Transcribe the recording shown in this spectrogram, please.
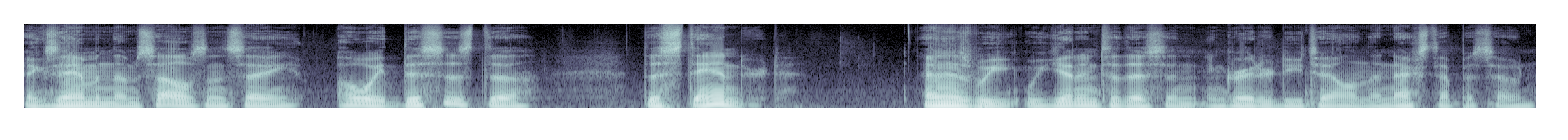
examine themselves and say, oh wait, this is the the standard. And as we, we get into this in, in greater detail in the next episode,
